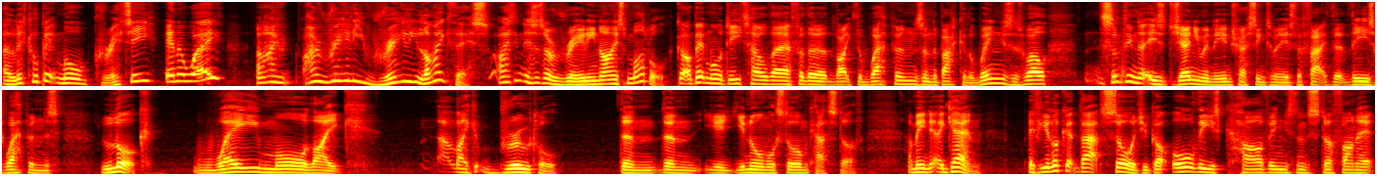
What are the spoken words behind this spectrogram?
a little bit more gritty in a way. And I, I really, really like this. I think this is a really nice model. Got a bit more detail there for the like the weapons and the back of the wings as well. Something that is genuinely interesting to me is the fact that these weapons look way more like like brutal than than your, your normal Stormcast stuff. I mean, again, if you look at that sword, you've got all these carvings and stuff on it.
